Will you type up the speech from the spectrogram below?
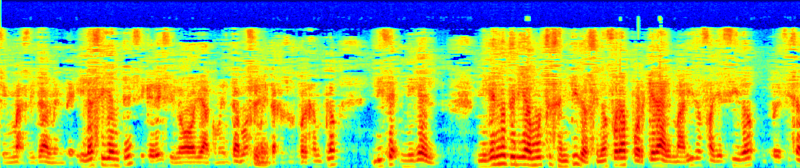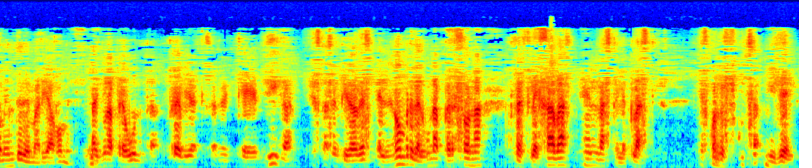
sin más, literalmente. Y la siguiente, si queréis, y luego ya comentamos, comenta Jesús, por ejemplo, dice Miguel. Miguel no tenía mucho sentido si no fuera porque era el marido fallecido precisamente de María Gómez. Hay una pregunta previa que, sabe que diga estas entidades el nombre de alguna persona reflejadas en las teleplastias es cuando se escucha Miguel.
